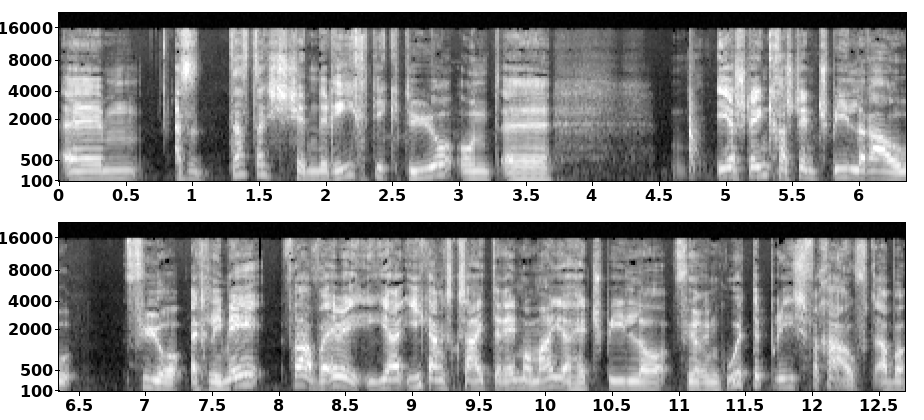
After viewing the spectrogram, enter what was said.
Ähm, also das, das ist schon richtig teuer und äh, erst dann kannst du den Spieler auch für ein bisschen mehr fragen. Eben, ich habe eingangs gesagt, der Remo Meier hat Spieler für einen guten Preis verkauft. Aber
